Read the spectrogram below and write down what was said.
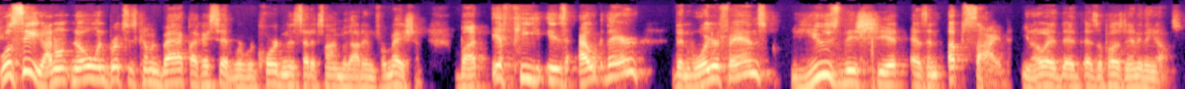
we'll see. I don't know when Brooks is coming back. Like I said, we're recording this at a time without information. But if he is out there, then Warrior fans use this shit as an upside, you know, as, as opposed to anything else.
